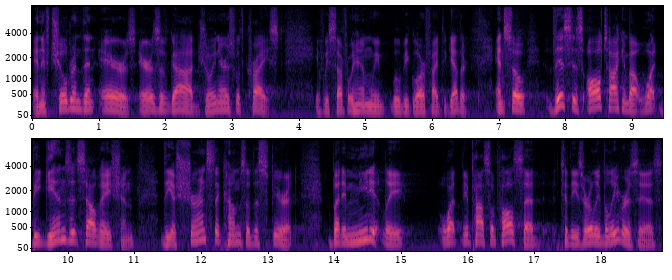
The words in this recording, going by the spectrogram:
And if children, then heirs, heirs of God, joint heirs with Christ. If we suffer with Him, we will be glorified together. And so this is all talking about what begins at salvation, the assurance that comes of the Spirit. But immediately, what the Apostle Paul said to these early believers is,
